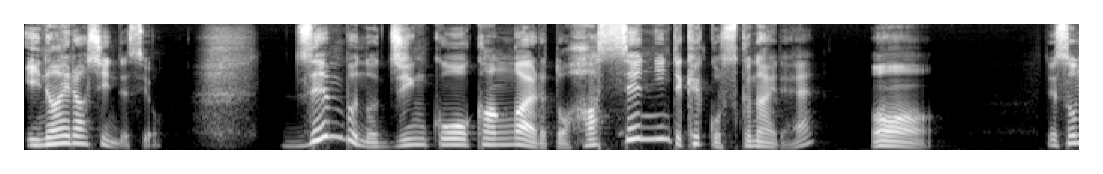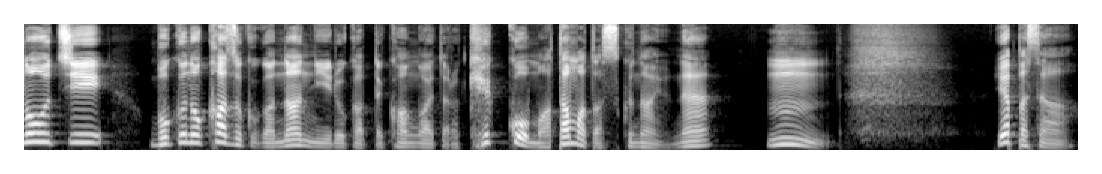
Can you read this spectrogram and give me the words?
いないらしいんですよ。全部の人口を考えると8,000人って結構少ないで。うん。でそのうち僕の家族が何人いるかって考えたら結構またまた少ないよね。うん。やっぱさ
